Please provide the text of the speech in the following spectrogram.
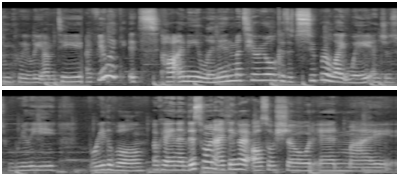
completely empty. I feel like it's cottony linen material because it's super lightweight and just really breathable. Okay, and then this one I think I also showed in my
